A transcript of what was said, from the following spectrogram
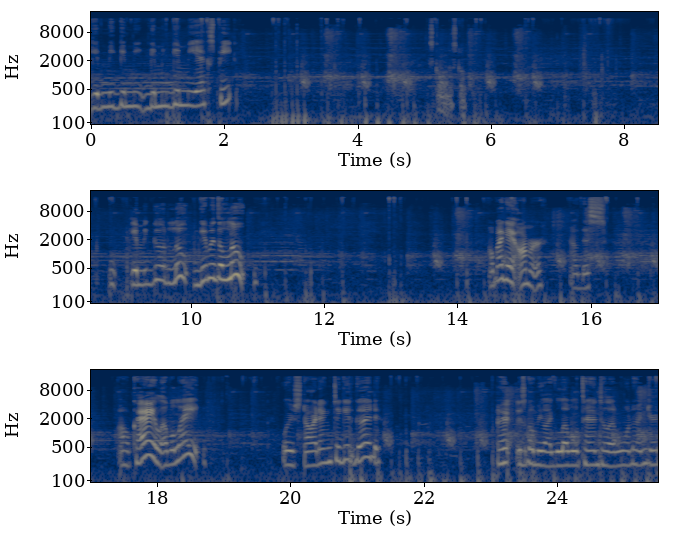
Give me, give me, give me, give me XP. Let's go, let's go. Give me good loot. Give me the loot. Hope I get armor out of this. Okay, level 8. We're starting to get good. Uh, it's gonna be like level 10 to level 100.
